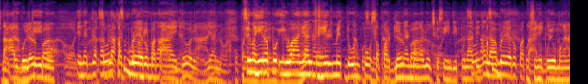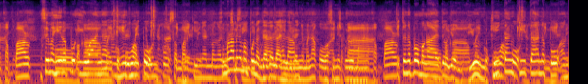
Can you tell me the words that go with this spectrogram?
Taal Volcano, eh naglakad-lakad po kami mga idol. Ayan o. Kasi mahirap po iwanan ang helmet doon po sa parkingan mga lods kasi hindi po natin alam kung sino po yung mga nakapark. Kasi mahirap po iwanan ang helmet doon po sa parkingan mga lods. So marami naman po nagdadala, hindi lang naman ako kung sino po yung mga nakapark. Ito na po mga idol yun. Yun, kitang-kita na po ang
